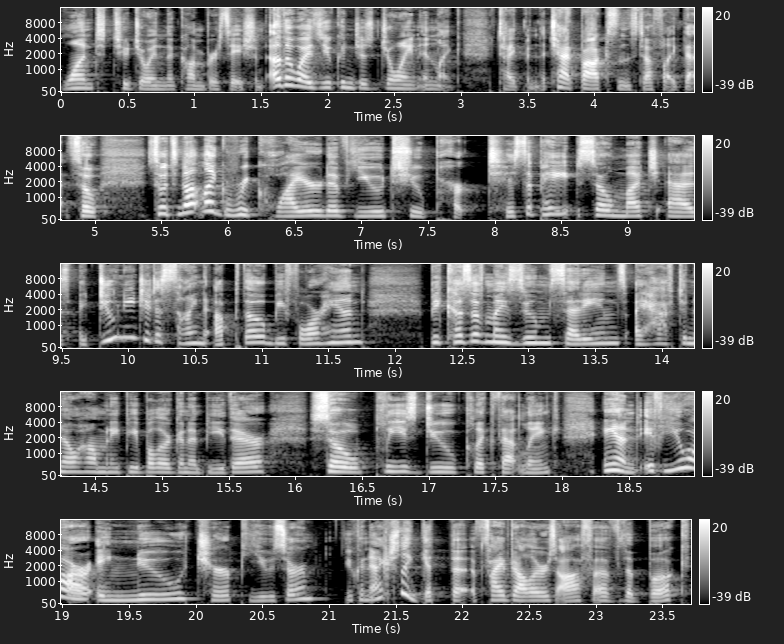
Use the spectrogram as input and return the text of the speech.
want to join the conversation. Otherwise, you can just join and like type in the chat box and stuff like that. So so it's not like required of you to participate so much as I do need you to sign up though beforehand because of my Zoom settings, I have to know how many people are going to be there. So please do click that link. And if you are a new Chirp user, you can actually get the $5 off of the book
